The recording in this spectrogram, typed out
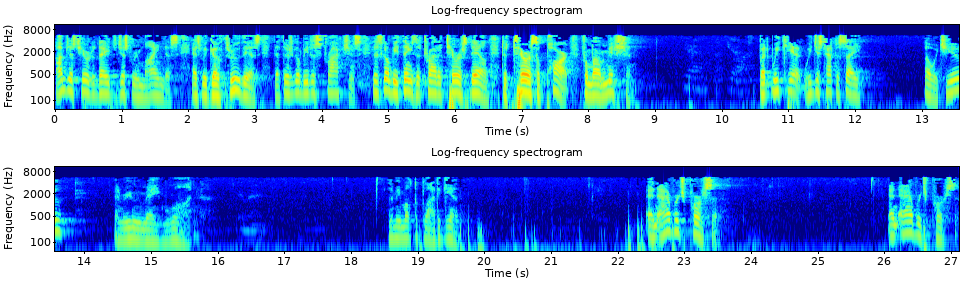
I'm just here today to just remind us as we go through this that there's going to be distractions. There's going to be things that try to tear us down, to tear us apart from our mission. But we can't. We just have to say, oh, it's you, and we remain one. Let me multiply it again. An average person, an average person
